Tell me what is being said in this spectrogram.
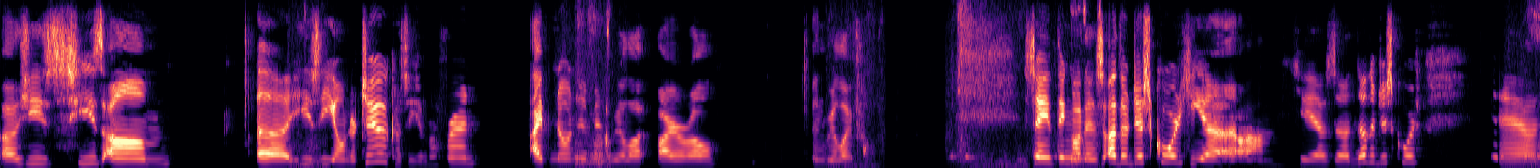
uh, he's, he's, um, uh, he's the owner too, cause he's my friend. I've known him in real life, IRL, in real life. Same thing on his other Discord. He, uh, um, he has another Discord, and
